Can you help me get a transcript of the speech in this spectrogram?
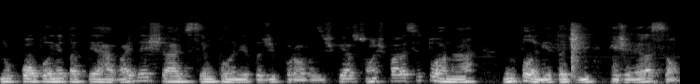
no qual o planeta Terra vai deixar de ser um planeta de provas e expiações para se tornar um planeta de regeneração.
